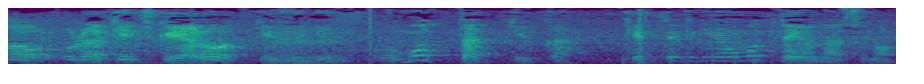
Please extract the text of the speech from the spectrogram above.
あ俺は建築やろうっていうふうに思ったっていうか、決定的に思ったようなその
